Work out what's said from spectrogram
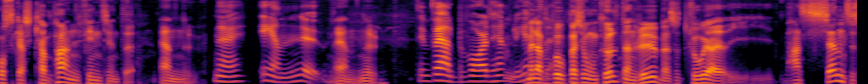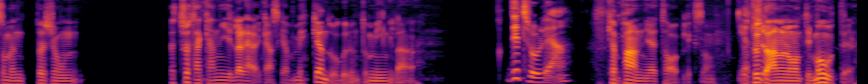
Oscarskampanj finns ju inte ännu. Nej, ännu. Ännu. Det är en välbevarad hemlighet. Men apropå personkulten Ruben så tror jag, han känns ju som en person, jag tror att han kan gilla det här ganska mycket ändå, gå runt och mingla, Det tror jag. kampanja ett tag liksom. Jag, Jag tror inte han har något emot det.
